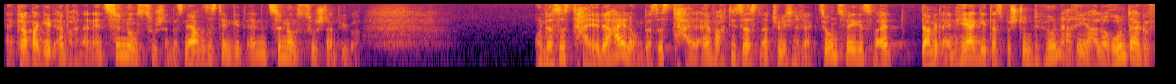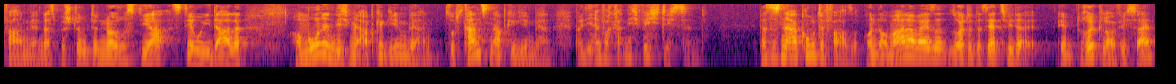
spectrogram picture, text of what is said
Dein Körper geht einfach in einen Entzündungszustand. Das Nervensystem geht in einen Entzündungszustand über. Und das ist Teil der Heilung. Das ist Teil einfach dieses natürlichen Reaktionsweges, weil damit einhergeht, dass bestimmte Hirnareale runtergefahren werden, dass bestimmte neurosteroidale Hormone nicht mehr abgegeben werden, Substanzen abgegeben werden, weil die einfach gerade nicht wichtig sind. Das ist eine akute Phase. Und normalerweise sollte das jetzt wieder eben rückläufig sein.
